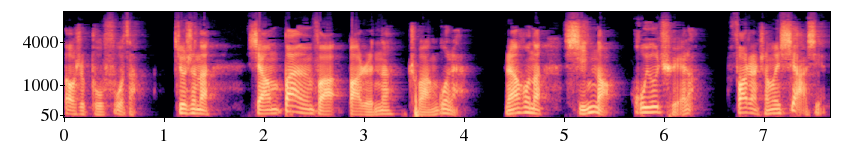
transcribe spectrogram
倒是不复杂，就是呢想办法把人呢传过来，然后呢洗脑忽悠瘸了，发展成为下线，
